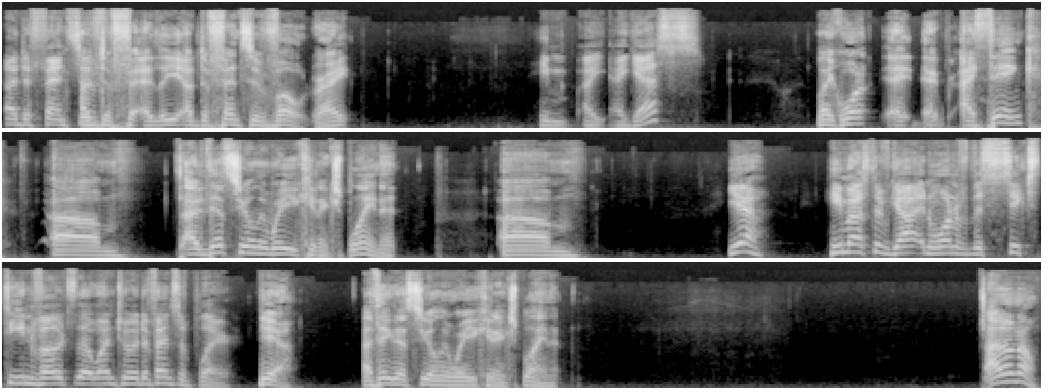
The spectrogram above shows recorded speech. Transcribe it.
a a, defensive, def- a defensive vote, right? He, I, I guess. Like what I, I- think um, I, that's the only way you can explain it. Um, Yeah, he must have gotten one of the 16 votes that went to a defensive player. Yeah. I think that's the only way you can explain it. I don't know.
